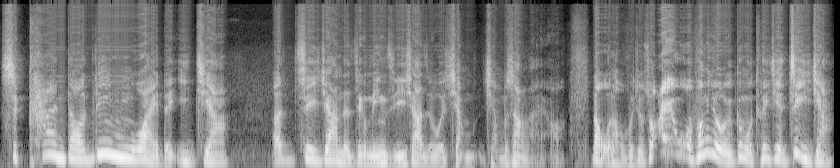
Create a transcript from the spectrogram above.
是看到另外的一家。啊，这一家的这个名字一下子我想想不上来啊。那我老婆就说：“哎呀，我朋友跟我推荐这一家，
